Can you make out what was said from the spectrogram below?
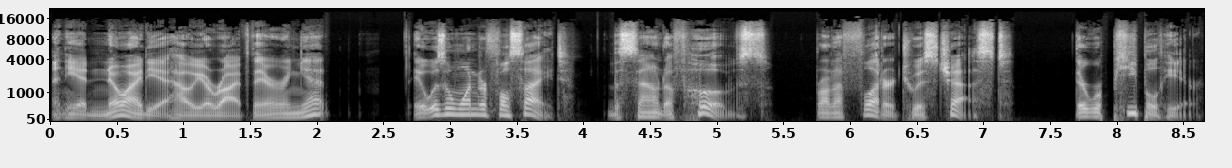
and he had no idea how he arrived there, and yet it was a wonderful sight. The sound of hooves brought a flutter to his chest. There were people here.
